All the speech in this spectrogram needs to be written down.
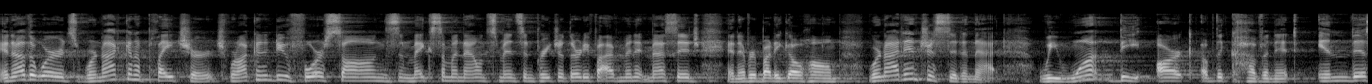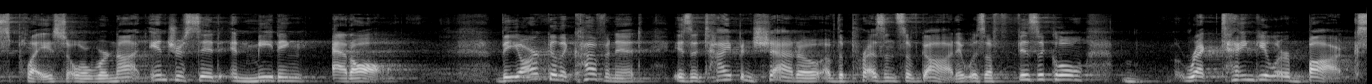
In other words, we're not going to play church. We're not going to do four songs and make some announcements and preach a 35 minute message and everybody go home. We're not interested in that. We want the Ark of the Covenant in this place, or we're not interested in meeting at all. The Ark of the Covenant is a type and shadow of the presence of God. It was a physical rectangular box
